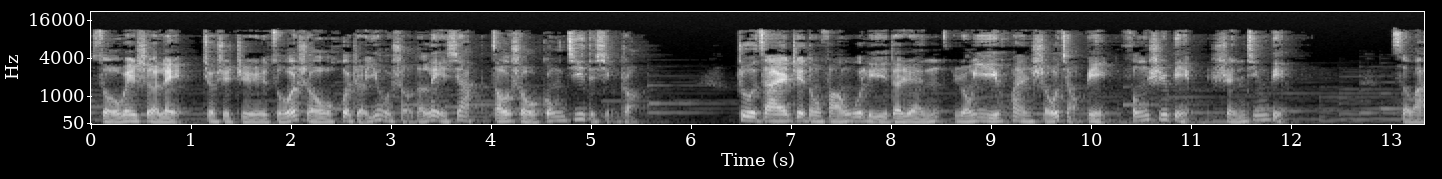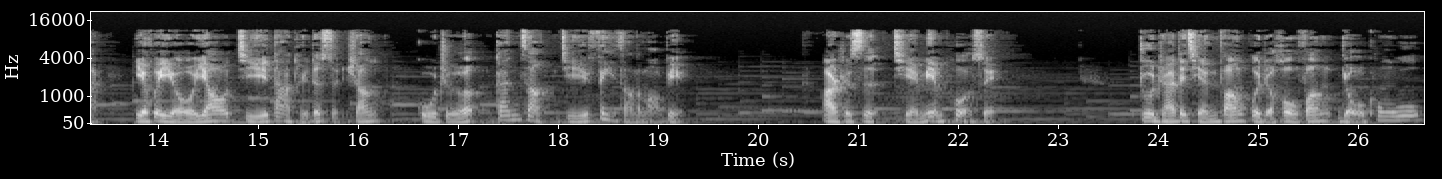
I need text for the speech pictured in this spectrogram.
所谓舍类，就是指左手或者右手的肋下遭受攻击的形状。住在这栋房屋里的人容易患手脚病、风湿病、神经病。此外，也会有腰及大腿的损伤、骨折、肝脏及肺脏的毛病。二十四，前面破碎。住宅的前方或者后方有空屋，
